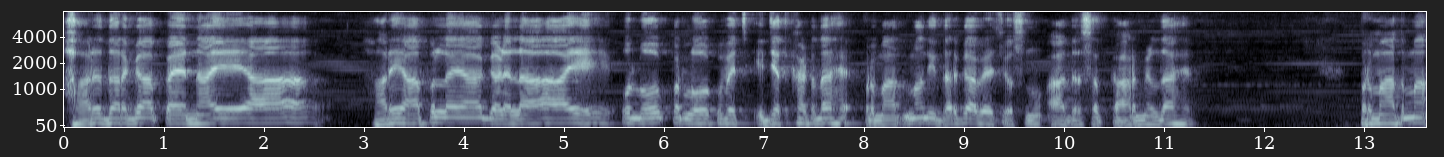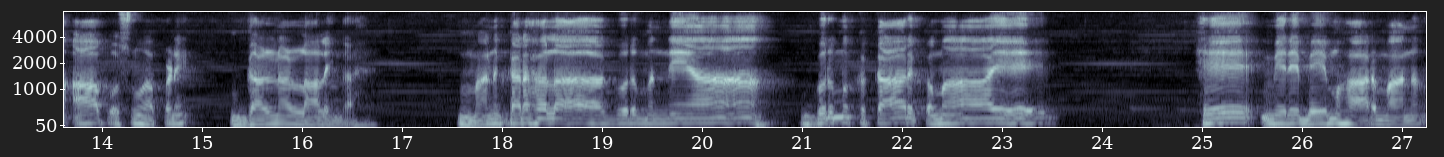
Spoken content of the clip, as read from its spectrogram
ਹਰ ਦਰਗਾ ਪੈ ਨਾਇਆ ਹਰੇ ਆਪ ਲਿਆ ਗੜ ਲਾਏ, ਉਹ ਲੋਕ ਪਰਲੋਕ ਵਿੱਚ ਇੱਜ਼ਤ ਖਟਦਾ ਹੈ। ਪਰਮਾਤਮਾ ਦੀ ਦਰਗਾਹ ਵਿੱਚ ਉਸ ਨੂੰ ਆਦਰ ਸਤਕਾਰ ਮਿਲਦਾ ਹੈ। ਪਰਮਾਤਮਾ ਆਪ ਉਸ ਨੂੰ ਆਪਣੇ ਗਲ ਨਾਲ ਲਾ ਲੈਂਦਾ ਹੈ। ਮਨ ਕਰ ਹਲਾ ਗੁਰ ਮੰਨਿਆ ਗੁਰਮੁਖ ਕਾਰ ਕਮਾਏ। ਹੇ ਮੇਰੇ ਬੇਮੁਹਾਰ ਮਨ,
